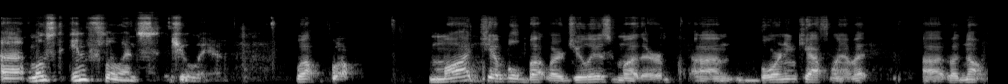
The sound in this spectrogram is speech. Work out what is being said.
uh, most influence Julia? Well, Maud Kimball Butler, Julia's mother, um, born in Cathlamet, uh, no,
